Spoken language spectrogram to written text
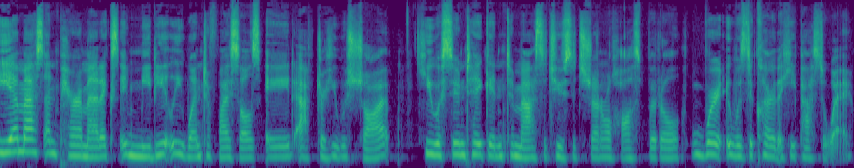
EMS and paramedics immediately went to Faisal's aid after he was shot. He was soon taken to Massachusetts General Hospital, where it was declared that he passed away.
